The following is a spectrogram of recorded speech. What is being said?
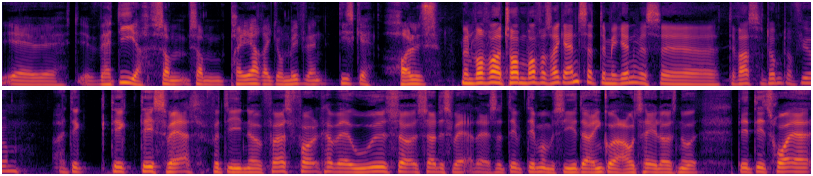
øh, værdier, som, som præger Region Midtjylland, de skal holdes. Men hvorfor, Torben, hvorfor så ikke ansætte dem igen, hvis øh, det var så dumt at fyre dem? Det, det, det er svært, fordi når først folk har været ude, så, så er det svært. Altså, det, det må man sige, der er indgået aftaler og sådan noget. Det, det, tror, jeg,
